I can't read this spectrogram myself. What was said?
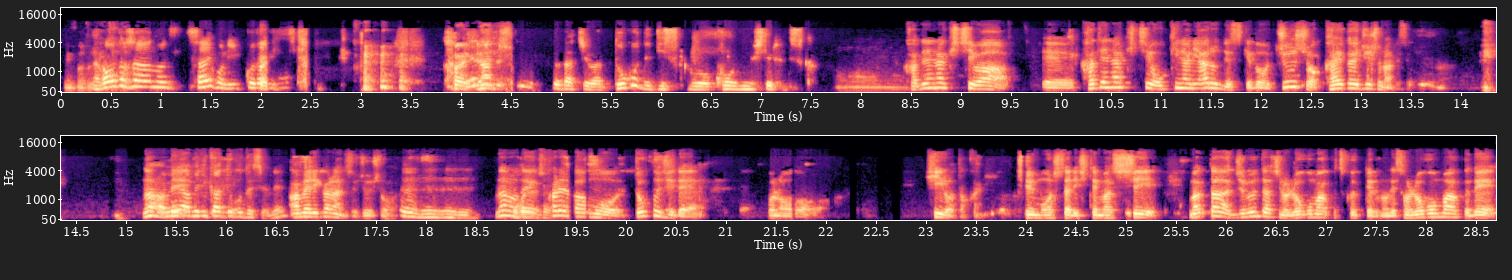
ということで。中本さん、あの、最後に一個だけ。はい、家ななんでしょ人たちはどこでディスクを購入してるんですか？嘉手納基地は、えー、嘉手納基地は沖縄にあるんですけど、住所は海外住所なんですよ。なのでアメリカってことですよね。アメリカなんですよ、住所は。うんうんうん。なので彼らはもう独自で、この、ヒーローとかに注文したりしてますし、また自分たちのロゴマーク作ってるので、そのロゴマークで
